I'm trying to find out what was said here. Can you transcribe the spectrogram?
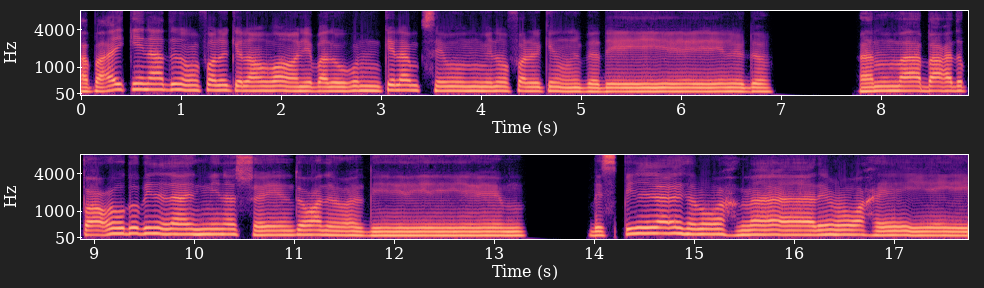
أفأيكنا دون فرق الأغاني بل هم كلمس من فرق بديد أما بعد فأعوذ بالله من الشيطان الرجيم بسم الله الرحمن الرحيم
